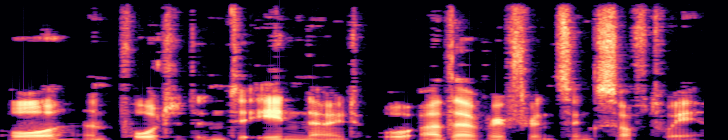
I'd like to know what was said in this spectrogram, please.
or imported into EndNote or other referencing software.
